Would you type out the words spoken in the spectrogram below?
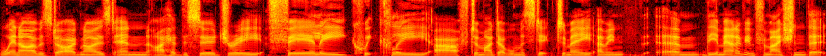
When I was diagnosed and I had the surgery fairly quickly after my double mastectomy, I mean, um, the amount of information that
